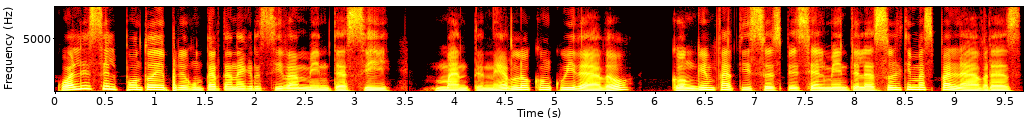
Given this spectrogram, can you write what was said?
¿Cuál es el punto de preguntar tan agresivamente así? Mantenerlo con cuidado. Kong enfatizó especialmente las últimas palabras.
